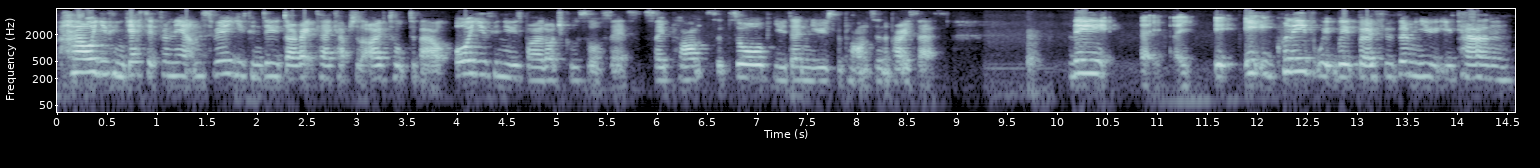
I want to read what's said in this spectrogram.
How you can get it from the atmosphere, you can do direct air capture that I've talked about, or you can use biological sources. So plants absorb, you then use the plants in the process. The equally with, with, both of them, you, you can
